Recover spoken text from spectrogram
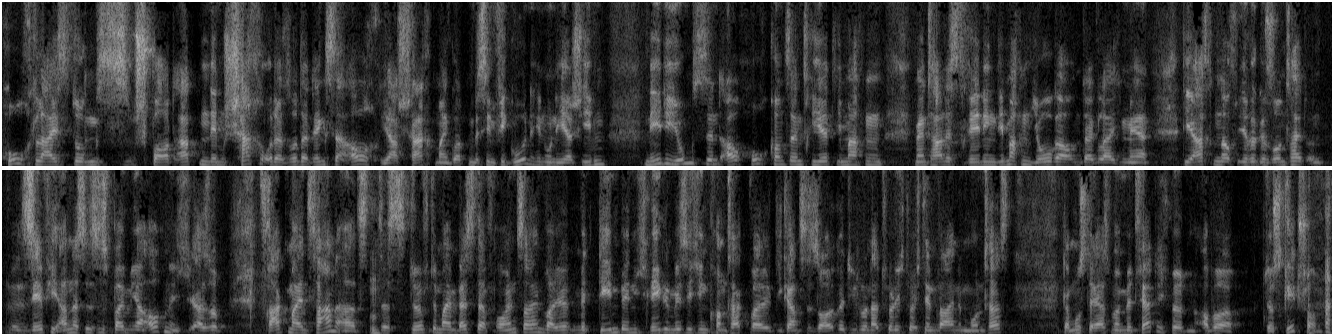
Hochleistungssportarten, dem Schach oder so, da denkst du auch, ja, Schach, mein Gott, ein bisschen Figuren hin und her schieben. Nee, die Jungs sind auch hochkonzentriert, die machen mentales Training, die machen Yoga und dergleichen mehr. Die achten auf ihre Gesundheit und sehr viel anders ist es bei mir auch nicht. Also frag meinen Zahnarzt, das dürfte mein bester Freund sein, weil mit dem bin ich regelmäßig in Kontakt, weil die ganze Säure, die du natürlich durch den Wein im Mund hast, da musst du erstmal mit fertig werden. Aber das geht schon.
